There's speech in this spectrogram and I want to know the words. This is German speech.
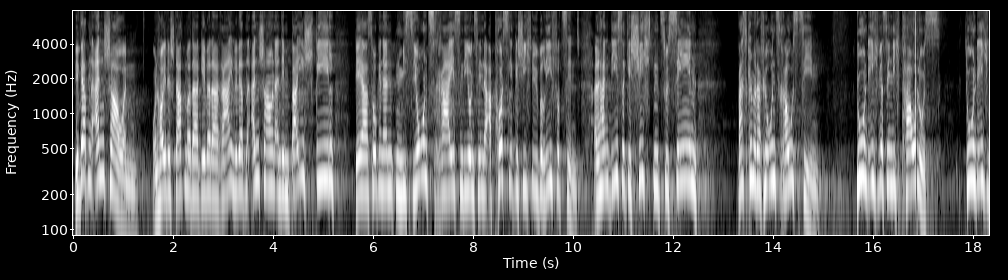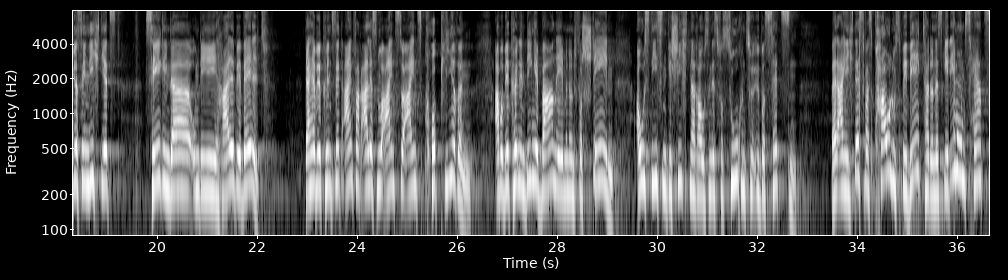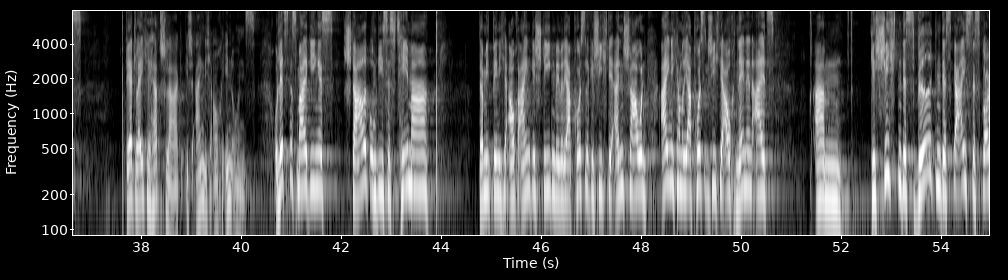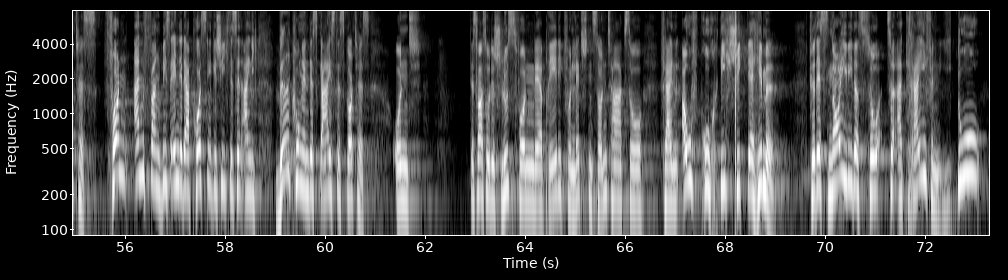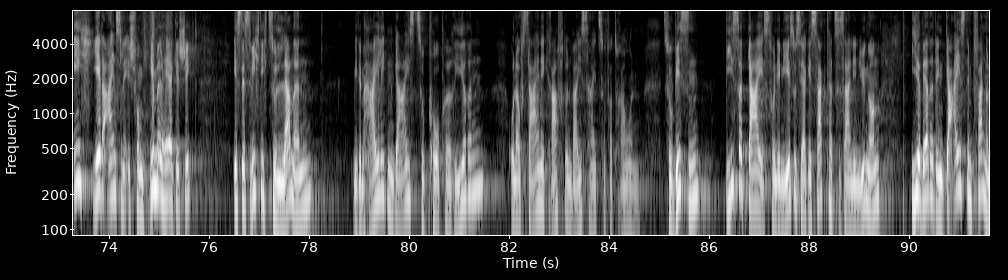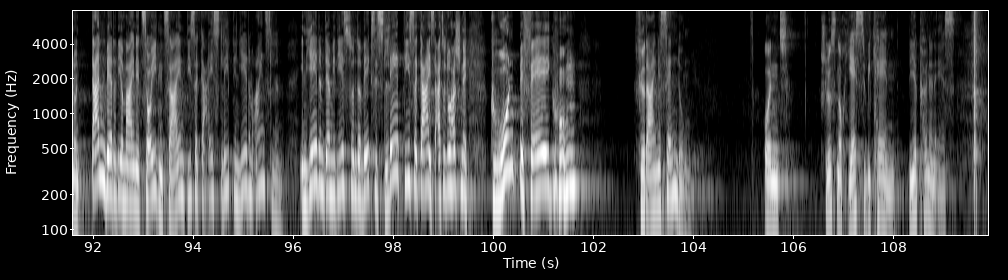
Wir werden anschauen, und heute starten wir da, gehen wir da rein, wir werden anschauen an dem Beispiel der sogenannten Missionsreisen, die uns in der Apostelgeschichte überliefert sind. Anhand dieser Geschichten zu sehen, was können wir da für uns rausziehen? Du und ich, wir sind nicht Paulus. Du und ich, wir sind nicht jetzt segeln da um die halbe Welt. Daher, wir können es nicht einfach alles nur eins zu eins kopieren, aber wir können Dinge wahrnehmen und verstehen aus diesen Geschichten heraus und es versuchen zu übersetzen. Weil eigentlich das, was Paulus bewegt hat, und es geht immer ums Herz, der gleiche Herzschlag ist eigentlich auch in uns. Und letztes Mal ging es stark um dieses Thema, damit bin ich auch eingestiegen, wenn wir die Apostelgeschichte anschauen. Eigentlich kann man die Apostelgeschichte auch nennen als ähm, Geschichten des Wirken des Geistes Gottes. Von Anfang bis Ende der Apostelgeschichte sind eigentlich Wirkungen des Geistes Gottes. Und das war so der Schluss von der Predigt von letzten Sonntag, so für einen Aufbruch, dich schickt der Himmel. Für das neu wieder so zu ergreifen, du, ich, jeder Einzelne ist vom Himmel her geschickt, ist es wichtig zu lernen, mit dem Heiligen Geist zu kooperieren und auf seine Kraft und Weisheit zu vertrauen. Zu wissen, dieser Geist, von dem Jesus ja gesagt hat zu seinen Jüngern, ihr werdet den Geist empfangen und dann werdet ihr meine Zeugen sein. Dieser Geist lebt in jedem Einzelnen. In jedem, der mit Jesus unterwegs ist, lebt dieser Geist. Also du hast eine Grundbefähigung für deine Sendung. Und Schluss noch, yes, we can. Wir können es.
